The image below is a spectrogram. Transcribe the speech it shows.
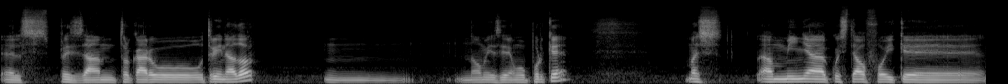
eles precisavam trocar o, o treinador. Hum, não me disseram o porquê. Mas a minha questão foi que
